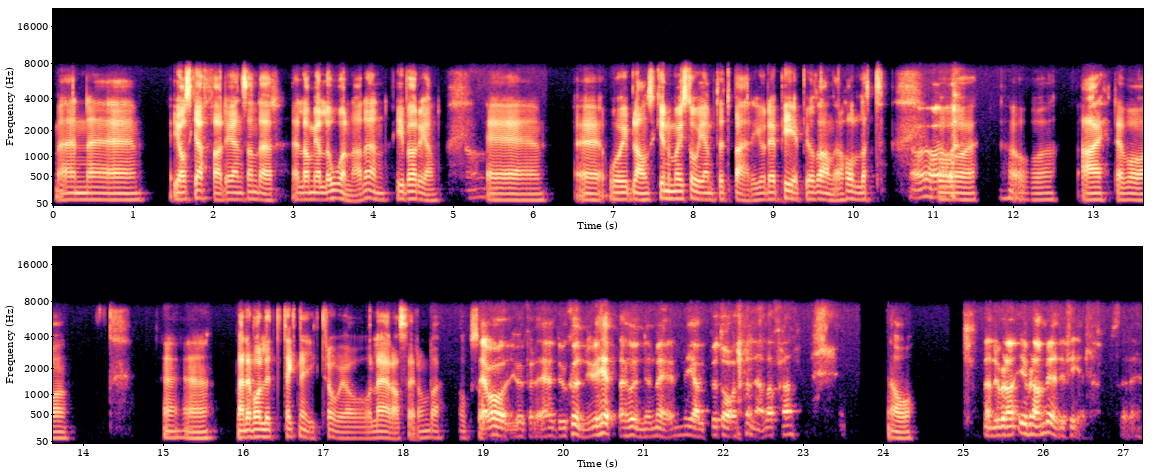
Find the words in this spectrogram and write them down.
men eh, jag skaffade en sån där, eller om jag lånade en i början. Ja. Eh, och ibland så kunde man ju stå jämte ett berg och det pep ju åt andra hållet. Ja, ja, ja. Och, nej, det var... Eh, men det var lite teknik tror jag att lära sig de där också. Det var ju för det. Du kunde ju hitta hunden med, med hjälp av den i alla fall. Ja, Men ibland, ibland blev det fel. Det,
